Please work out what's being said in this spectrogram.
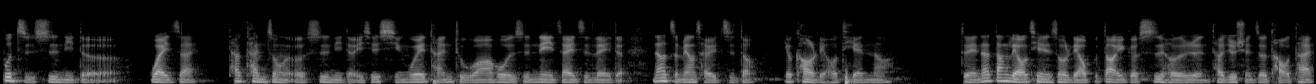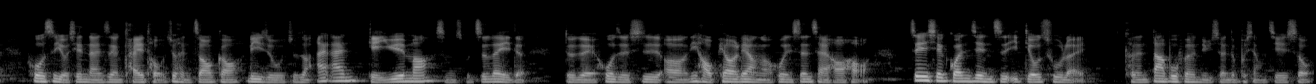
不只是你的外在，她看重的而是你的一些行为谈吐啊，或者是内在之类的。那要怎么样才会知道？要靠聊天呢、对，那当聊天的时候聊不到一个适合的人，他就选择淘汰，或是有些男生开头就很糟糕，例如就说安安给约吗？什么什么之类的，对不对？或者是呃你好漂亮啊，或者你身材好好，这一些关键字一丢出来，可能大部分女生都不想接受，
